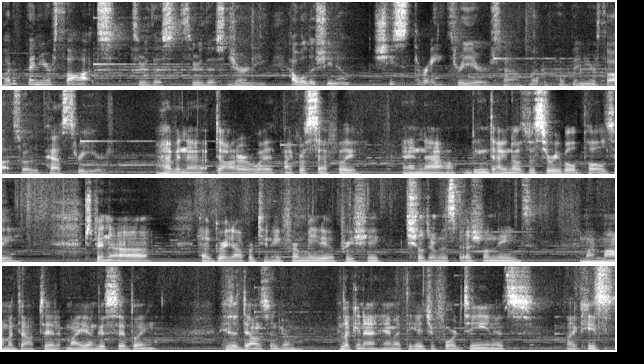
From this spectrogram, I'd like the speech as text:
what have been your thoughts through this through this journey? How old is she now? She's three. Three years. Uh, what have been your thoughts over the past three years? Having a daughter with microcephaly and now being diagnosed with cerebral palsy it's been a, a great opportunity for me to appreciate children with special needs. My mom adopted my youngest sibling. He's a Down syndrome. Looking at him at the age of 14, it's like he's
